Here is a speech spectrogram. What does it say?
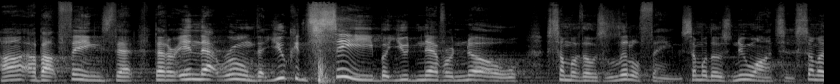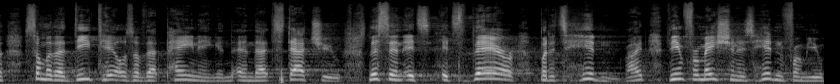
huh, about things that, that are in that room that you can see, but you'd never know some of those little things, some of those nuances, some of, some of the details of that painting and, and that statue. Listen, it's, it's there, but it's hidden, right? The information is hidden from you.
